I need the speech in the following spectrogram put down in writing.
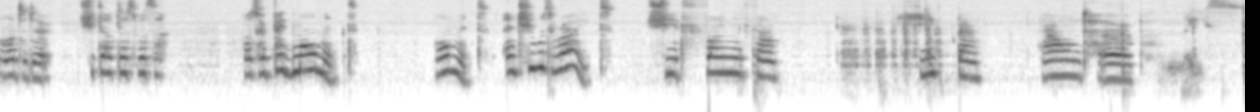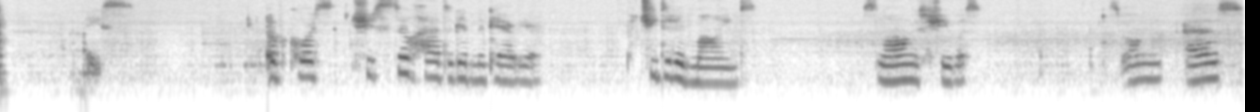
Wanted her. She thought this was a was her big moment. Moment. And she was right. She had finally found she found found her place. Place. Of course, she still had to get in the carrier, but she didn't mind. As long as she was, as long as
